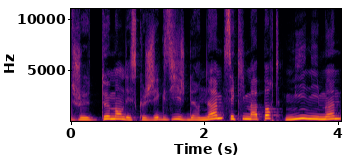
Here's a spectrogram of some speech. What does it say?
je demande et ce que j'exige d'un homme, c'est qu'il m'apporte minimum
